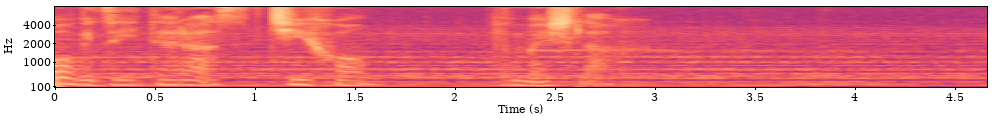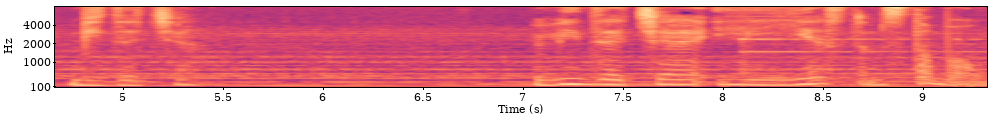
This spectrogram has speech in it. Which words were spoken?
Powiedz jej teraz cicho w myślach. Widzę Cię. Widzę Cię i jestem z Tobą.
